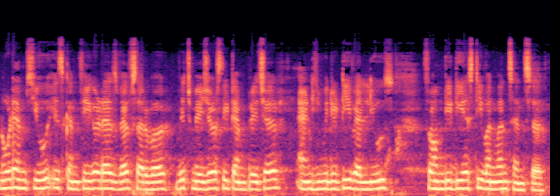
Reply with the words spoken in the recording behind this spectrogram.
Node MCU is configured as web server which measures the temperature and humidity values from the DHT11 sensor.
